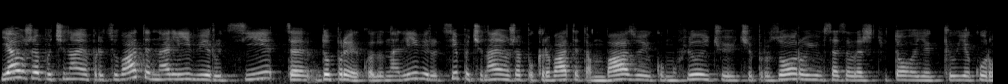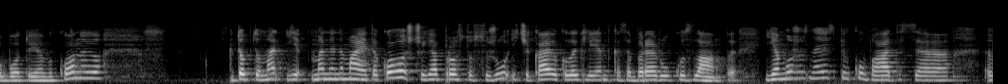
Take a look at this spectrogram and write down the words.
я вже починаю працювати на лівій руці, це до прикладу, на лівій руці починаю вже покривати там базою, камуфлюючою чи прозорою, все залежить від того, яку, яку роботу я виконую. Тобто, в мене немає такого, що я просто сижу і чекаю, коли клієнтка забере руку з лампи. Я можу з нею спілкуватися. Е,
